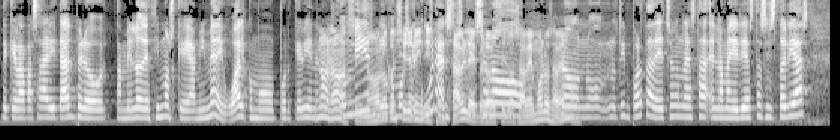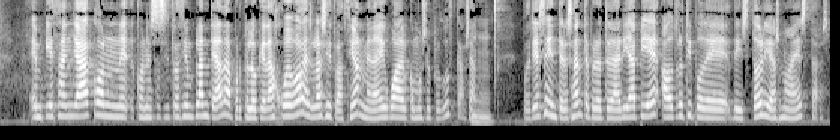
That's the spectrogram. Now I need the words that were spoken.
de qué va a pasar y tal, pero también lo decimos que a mí me da igual como por qué vienen No, los no, zombies si no ni lo cómo considero se curan. Si es que indispensable, pero si no- lo sabemos, lo sabemos. No, no, no te importa. De hecho, en, esta, en la mayoría de estas historias empiezan ya con, con esa situación planteada, porque lo que da juego es la situación, me da igual cómo se produzca. O sea, podría ser interesante, pero te daría pie a otro tipo de, de historias, no a estas.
